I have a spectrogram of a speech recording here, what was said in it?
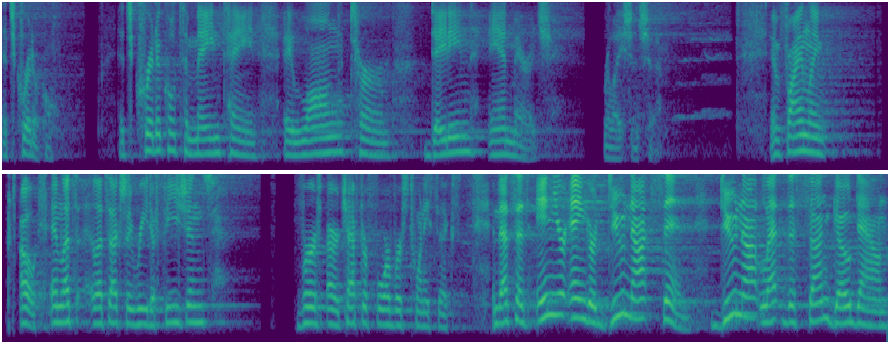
It's critical. It's critical to maintain a long term dating and marriage relationship. And finally, oh, and let's, let's actually read Ephesians verse, or chapter 4, verse 26. And that says, In your anger, do not sin. Do not let the sun go down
